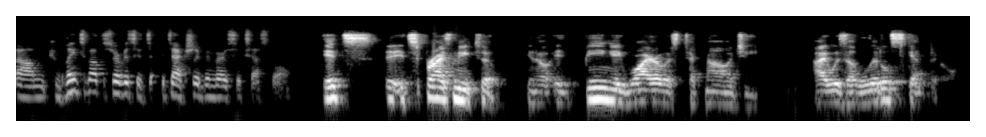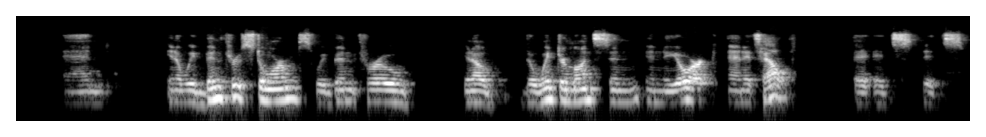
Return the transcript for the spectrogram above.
um, complaints about the service. It's, it's actually been very successful. It's it surprised me too. You know, it being a wireless technology, I was a little skeptical. And you know, we've been through storms, we've been through, you know, the winter months in in New York, and it's held. It's it's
